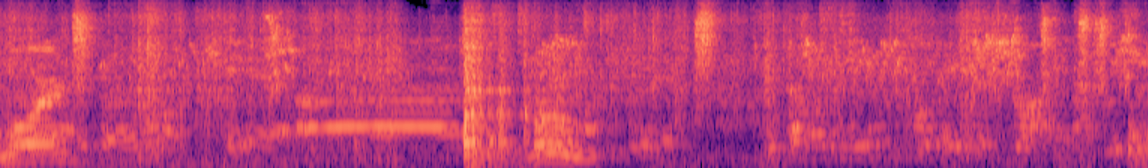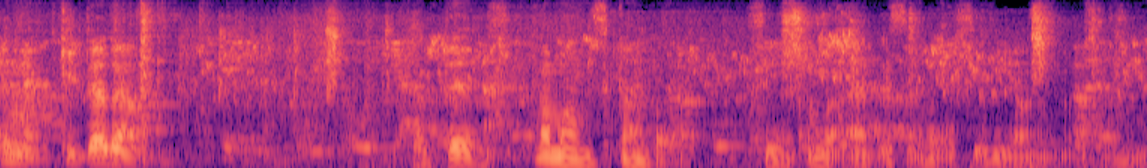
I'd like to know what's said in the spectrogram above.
More. Boom. In there. Keep that out. Like this. My mom's gumbo. See, I'm gonna add this in here. See, he don't even know what's in here.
